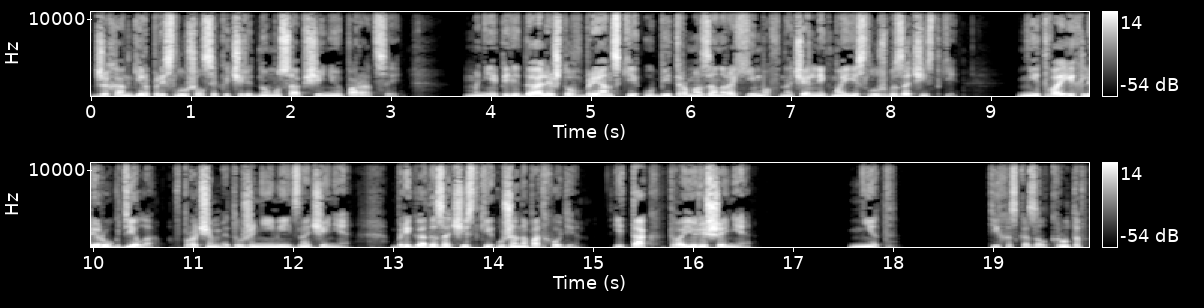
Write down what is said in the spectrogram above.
Джахангир прислушался к очередному сообщению по рации. «Мне передали, что в Брянске убит Рамазан Рахимов, начальник моей службы зачистки. Не твоих ли рук дело? Впрочем, это уже не имеет значения. Бригада зачистки уже на подходе. Итак, твое решение. Нет, тихо сказал Крутов,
